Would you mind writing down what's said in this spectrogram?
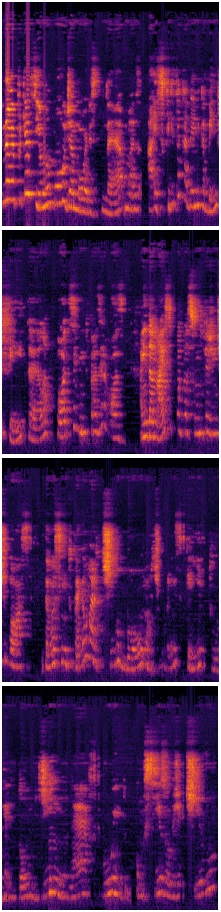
Não, é porque assim, eu não morro de amores, né? Mas a escrita acadêmica bem feita, ela pode ser muito prazerosa. Ainda mais se for do assunto que a gente gosta. Então, assim, tu pega um artigo bom, um artigo bem escrito, redondinho, né, fluido, conciso, objetivo,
